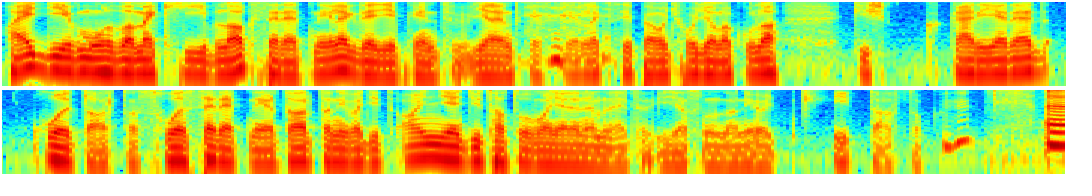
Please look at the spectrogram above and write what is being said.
Ha egy év múlva meghívlak, szeretnélek, de egyébként jelentkezz kérlek szépen, hogy hogy alakul a kis karriered, hol tartasz, hol szeretnél tartani, vagy itt annyi együttható van, erre nem lehet így azt mondani, hogy itt tartok. Uh-huh. Ö,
